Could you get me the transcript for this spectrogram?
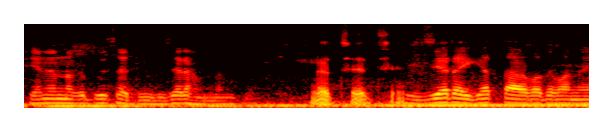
ফ্যানের নাকি দুই চার দিন ভিজে রাখুন আচ্ছা আচ্ছা। ভিজিয়ে রাখি তার বাদে মানে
